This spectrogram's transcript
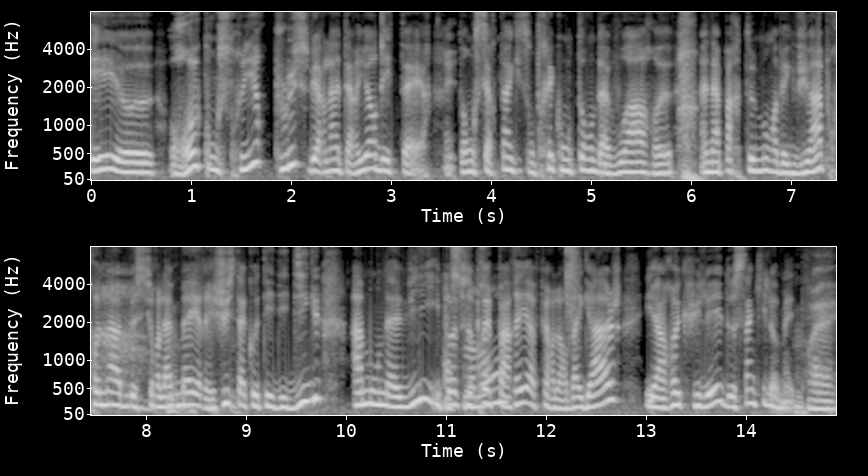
et euh, reconstruire plus vers l'intérieur des terres. Donc certains qui sont très contents d'avoir euh, un appartement avec vue imprenable sur la mer et juste à côté des digues, à mon avis, ils En peuvent se moment- préparer à faire leur bagage et à reculer de 5 km. Ouais.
